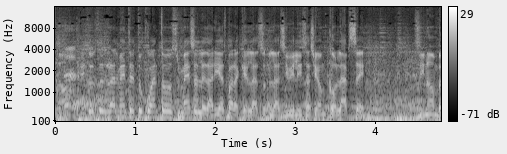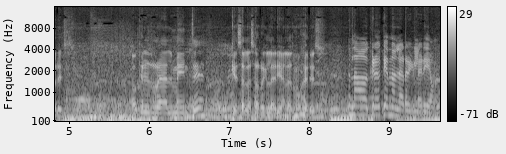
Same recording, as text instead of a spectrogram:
¿No? Entonces, realmente, ¿tú cuántos meses le darías para que la, la civilización colapse sin hombres? ¿No crees realmente que se las arreglarían las mujeres? No, creo que no la arreglaríamos,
